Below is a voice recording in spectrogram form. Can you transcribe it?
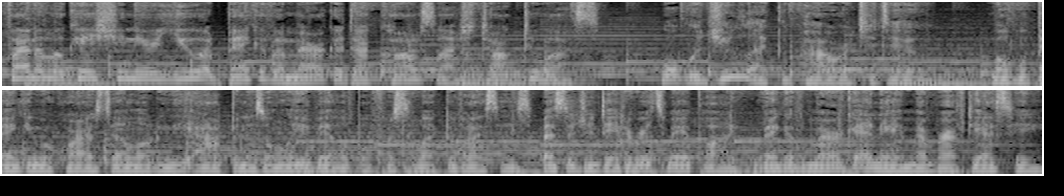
Find a location near you at bankofamerica.com slash talk to us. What would you like the power to do? Mobile banking requires downloading the app and is only available for select devices. Message and data rates may apply. Bank of America and a member FDIC.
